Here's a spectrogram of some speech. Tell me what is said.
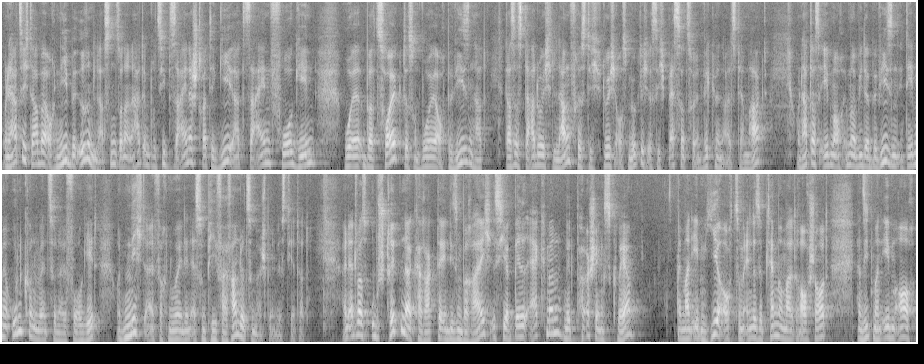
Und er hat sich dabei auch nie beirren lassen, sondern er hat im Prinzip seine Strategie, er hat sein Vorgehen, wo er überzeugt ist und wo er auch bewiesen hat, dass es dadurch langfristig durchaus möglich ist, sich besser zu entwickeln als der Markt und hat das eben auch immer wieder bewiesen, indem er unkonventionell vorgeht und nicht einfach nur in den SP 500 zum Beispiel investiert hat. Ein etwas umstrittener Charakter in diesem Bereich ist hier Bill Ackman mit Pershing Square. Wenn man eben hier auch zum Ende September mal drauf schaut, dann sieht man eben auch,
